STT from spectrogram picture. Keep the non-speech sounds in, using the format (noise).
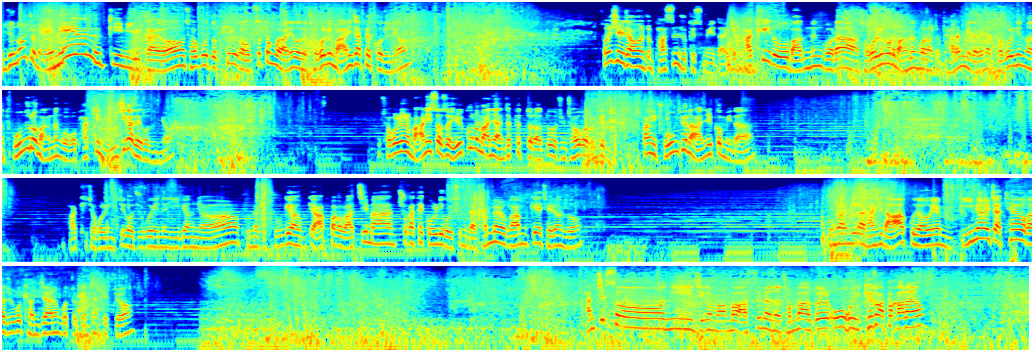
이 정도는 좀 애매한 느낌일까요? 적어도 피해가 없었던 건 아니거든요. 저걸링 많이 잡혔거든요. 손실 자원을 좀 봤으면 좋겠습니다. 이게 바퀴로 막는 거랑 저걸링으로 막는 거랑 좀 다릅니다. 왜냐면 저걸링은 돈으로 막는 거고 바퀴는 유지가 되거든요. 저걸링을 많이 써서 일꾼은 많이 안 잡혔더라도 지금 저거가 그렇게 상황이 좋은 편은 아닐 겁니다. 바퀴 저걸링 찍어주고 있는 이병렬 불멸자 두 개와 함께 압박을 왔지만 추가 테크 올리고 있습니다. 전멸과 함께 재련소 공간기가 다시 나왔고요. 왜냐면 이멸자 태워가지고 견제하는 것도 괜찮겠죠. 반칙선이 지금 한번 왔으면은 점막을 오 계속 압박 가나요?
